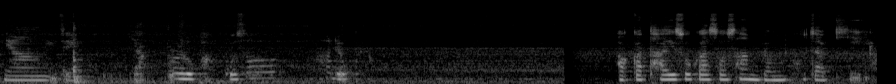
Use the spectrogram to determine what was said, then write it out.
그냥 이제 약불로 바꿔서 하려고요. 아까 다이소 가서 산 면포작이에요.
